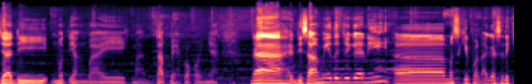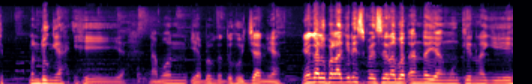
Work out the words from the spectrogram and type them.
jadi mood yang baik. Mantap deh pokoknya. Nah, di samping itu juga nih eh, meskipun agak sedikit mendung ya. Iya. Namun ya belum tentu hujan ya. Ya nggak lupa lagi nih spesialnya buat anda yang mungkin lagi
